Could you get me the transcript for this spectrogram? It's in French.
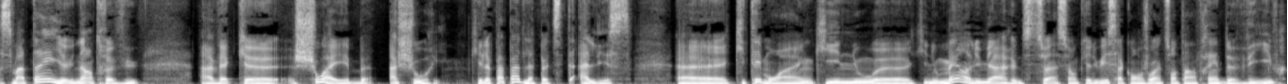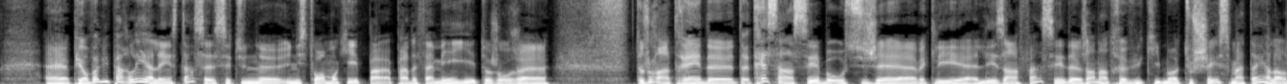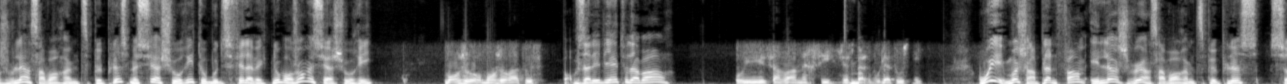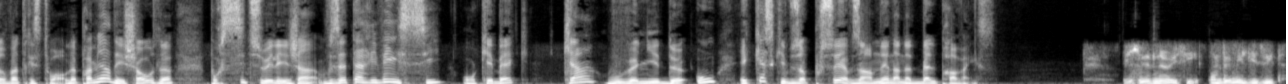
Ce matin, il y a une entrevue avec euh, Chouaib Achouri qui est le papa de la petite Alice, euh, qui témoigne, qui nous euh, qui nous met en lumière une situation que lui et sa conjointe sont en train de vivre. Euh, puis on va lui parler à l'instant. C'est une, une histoire, moi qui est père de famille, est toujours toujours en train de, très sensible au sujet avec les les enfants. C'est le genre d'entrevue qui m'a touché ce matin. Alors je voulais en savoir un petit peu plus. Monsieur Achouri est au bout du fil avec nous. Bonjour, Monsieur Achouri. Bonjour, bonjour à tous. Bon, vous allez bien tout d'abord? Oui, ça va, merci. J'espère que vous l'êtes aussi. Oui, moi je suis en pleine forme et là je veux en savoir un petit peu plus sur votre histoire. La première des choses là, pour situer les gens, vous êtes arrivé ici au Québec quand vous veniez de où et qu'est-ce qui vous a poussé à vous emmener dans notre belle province? Je suis venu ici en 2018.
